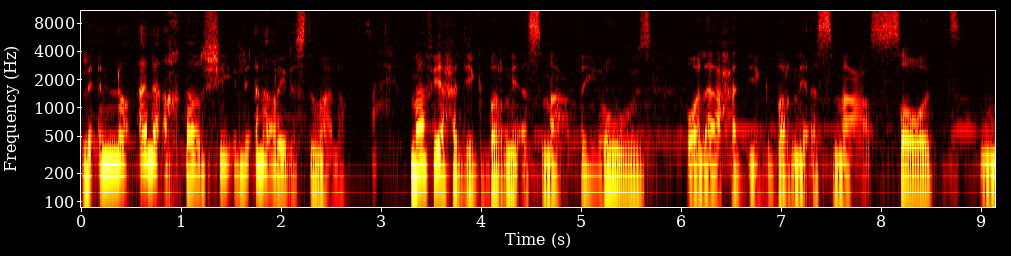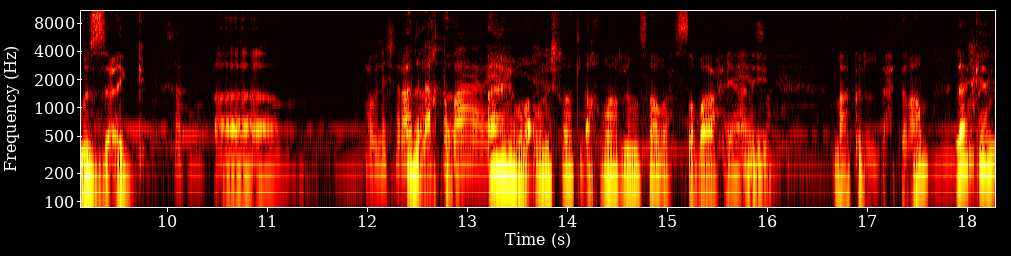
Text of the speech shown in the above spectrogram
لأنه أنا أختار الشيء اللي أنا أريد استمع له. صح. ما في أحد يجبرني أسمع فيروز ولا أحد يجبرني أسمع صوت مزعج. صحيح. أو نشرات الأخبار يعني. أيوه أو نشرات من صباح الصباح إيه، يعني. صح. مع كل الاحترام لكن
